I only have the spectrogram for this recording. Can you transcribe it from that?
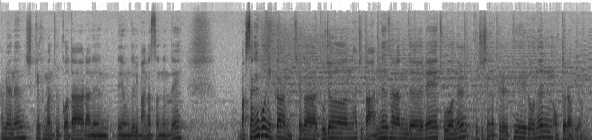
하면은 쉽게 그만둘 거다라는 내용들이 많았었는데 막상 해보니까 제가 도전하지도 않는 사람들의 조언을 굳이 제가 들을 필요는 없더라고요.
